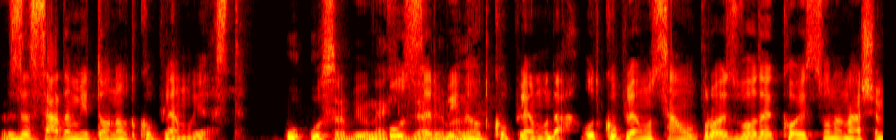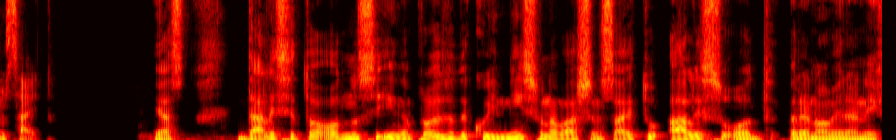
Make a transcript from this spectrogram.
Za sada mi to ne otkupljamo, jeste. U, u Srbiji, u nekim U Srbiji ne da. otkupljamo, da. Otkupljamo samo proizvode koji su na našem sajtu. Jasno. Da li se to odnosi i na proizvode koji nisu na vašem sajtu, ali su od renoviranih,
